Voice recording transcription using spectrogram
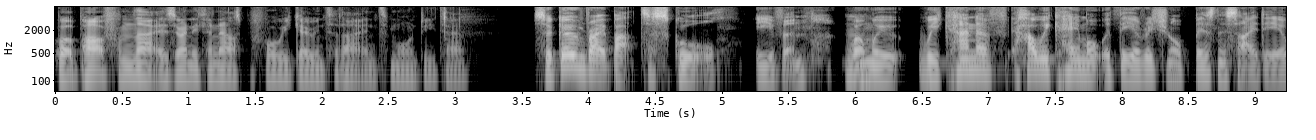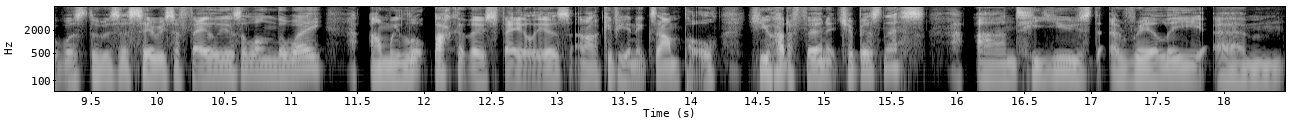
But apart from that, is there anything else before we go into that into more detail? So going right back to school, even when we we kind of how we came up with the original business idea was there was a series of failures along the way, and we look back at those failures. And I'll give you an example. Hugh had a furniture business, and he used a really um,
